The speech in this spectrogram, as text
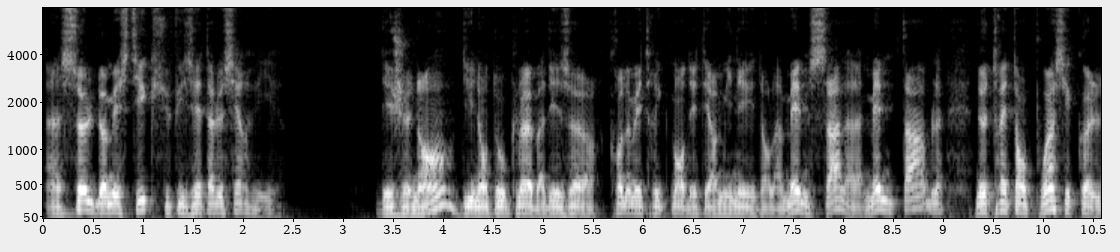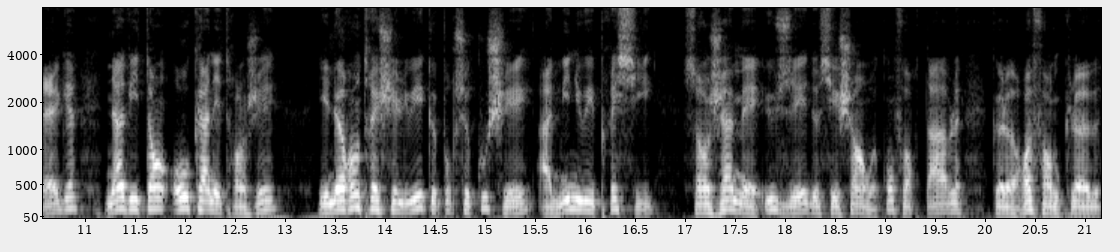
Un seul domestique suffisait à le servir. Déjeunant, dînant au club à des heures chronométriquement déterminées dans la même salle, à la même table, ne traitant point ses collègues, n'invitant aucun étranger, il ne rentrait chez lui que pour se coucher à minuit précis, sans jamais user de ces chambres confortables que le Reform Club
